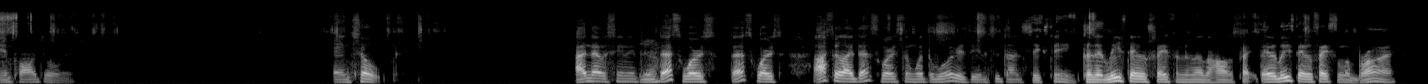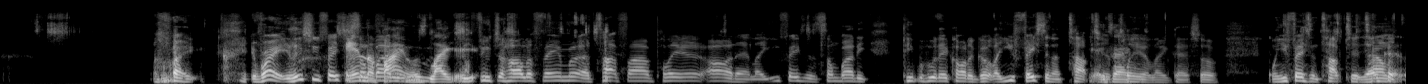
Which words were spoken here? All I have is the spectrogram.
in Paul George. And choked. I never seen it. Yeah. That's worse. That's worse. I feel like that's worse than what the Warriors did in 2016. Because at least they was facing another Hall of Fame. They, at least they was facing LeBron Right, right. At least you facing in the somebody finals. who- Like a future Hall of Famer, a top five player, all that. Like you facing somebody, people who they call the goat. Like you facing a top tier Exactly. player like that. So when you're facing top tier talent,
